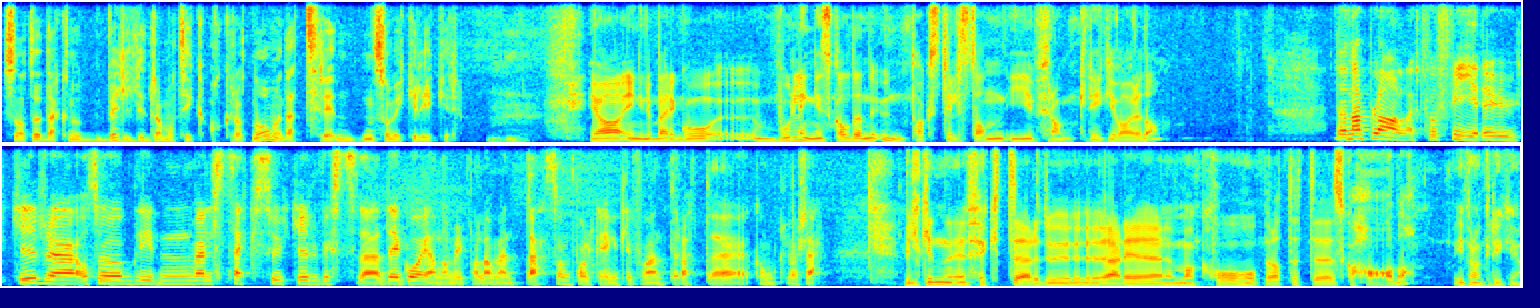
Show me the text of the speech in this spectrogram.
Sånn at Det er ikke noe veldig dramatikk akkurat nå, men det er trenden som vi ikke liker. Ja, Ingrid Bergo, hvor lenge skal denne unntakstilstanden i Frankrike vare da? Den er planlagt for fire uker, eh, og så blir den vel seks uker hvis eh, det går gjennom i parlamentet, som folk egentlig forventer at det kommer til å skje. Hvilken effekt er det, du, er det Macron håper at dette skal ha da, i Frankrike?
